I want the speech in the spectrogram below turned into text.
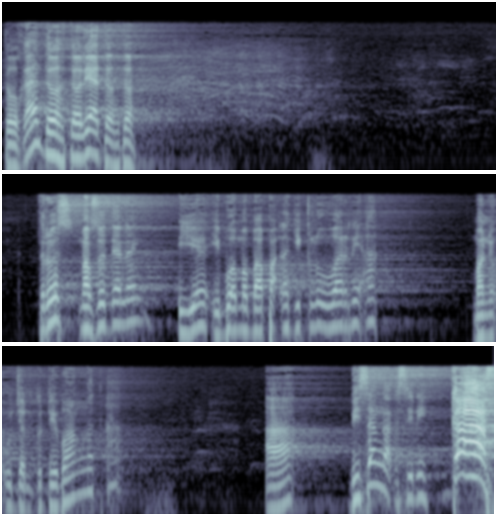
tuh kan tuh tuh lihat tuh tuh terus maksudnya neng? Iya ibu sama bapak lagi keluar nih ah mana hujan gede banget ah ah bisa nggak ke sini gas!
